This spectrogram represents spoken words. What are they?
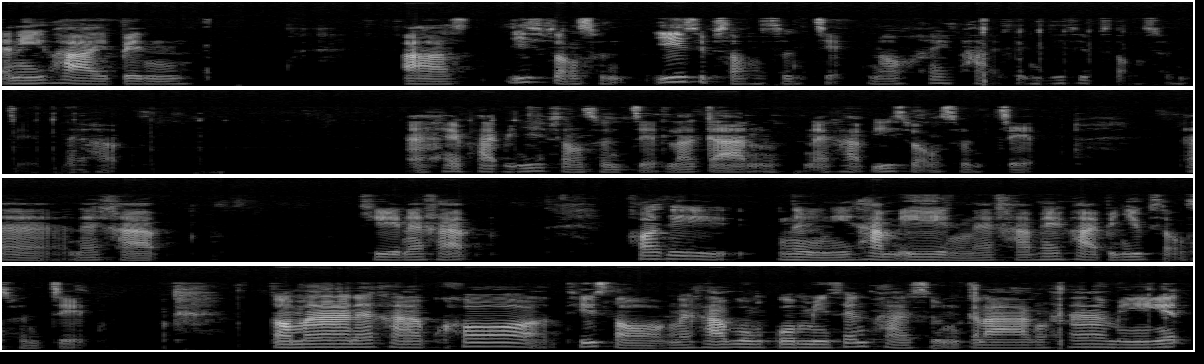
อันนี้พายเป็นอ่า22ส่วน22ส่วน7เนาะให้พายเป็น 22ส่วน7นะครับอ่าให้พายเป็น 22ส่วน7ละกันนะครับ22ส่วน7อ่านะครับโอเคนะครับ ข้อที่ 1 นี้ทำเองนะครับ ให้พายเป็น 22ส่วน7 ต่อมานะครับ ข้อที่2นะครับ วงกลมมีเส้นผ่านศูนย์กลาง 5 เมตร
